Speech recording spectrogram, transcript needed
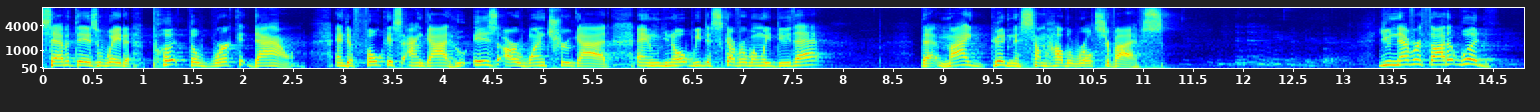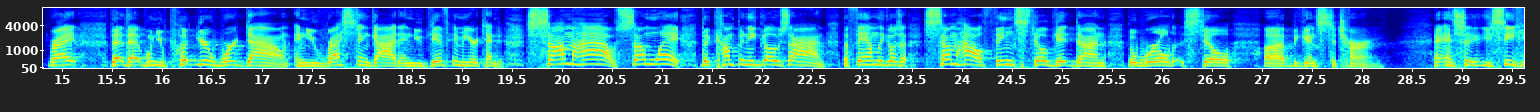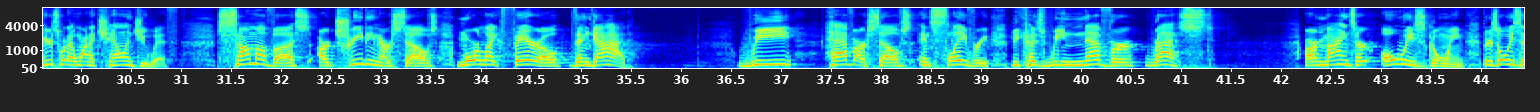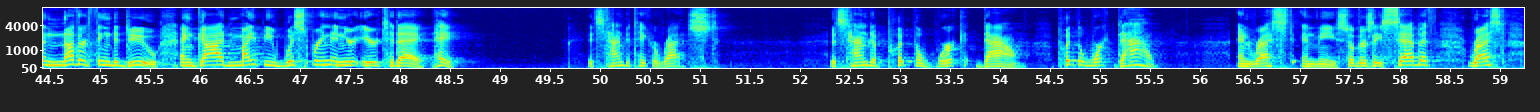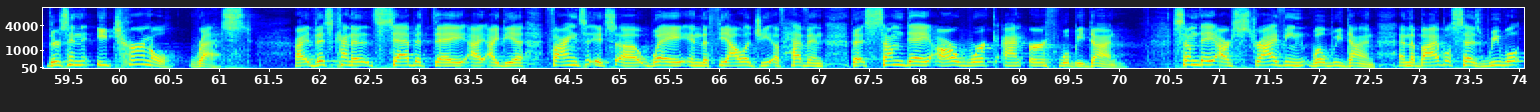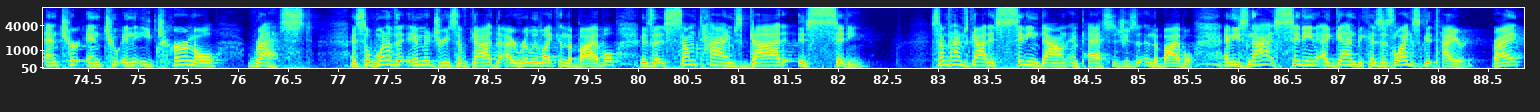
Sabbath day is a way to put the work down and to focus on God, who is our one true God. And you know what we discover when we do that? That my goodness, somehow the world survives. you never thought it would, right? That, that when you put your work down and you rest in God and you give Him your attention, somehow, some way, the company goes on, the family goes on, somehow things still get done, the world still uh, begins to turn. And so you see, here's what I want to challenge you with. Some of us are treating ourselves more like Pharaoh than God. We have ourselves in slavery because we never rest. Our minds are always going. There's always another thing to do. And God might be whispering in your ear today hey, it's time to take a rest. It's time to put the work down. Put the work down and rest in me. So there's a Sabbath rest, there's an eternal rest. All right, this kind of Sabbath day idea finds its uh, way in the theology of heaven that someday our work on earth will be done. Someday our striving will be done. And the Bible says we will enter into an eternal rest. And so, one of the imageries of God that I really like in the Bible is that sometimes God is sitting. Sometimes God is sitting down in passages in the Bible, and He's not sitting again because His legs get tired, right?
